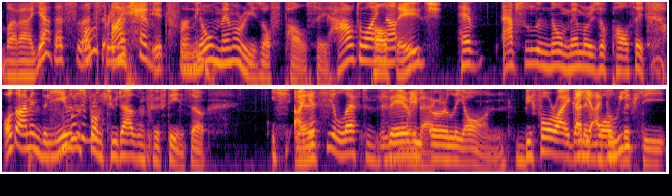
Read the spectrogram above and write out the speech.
But uh, yeah, that's that's Honestly, pretty I much have it for me. no memories of Paul Sage. How do I Paul not Sage. have absolutely no memories of Paul Sage? Although I mean the He news is from orig- 2015, so he- I guess he left this is way very early on before I got Uh, yeah, involved believe with the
